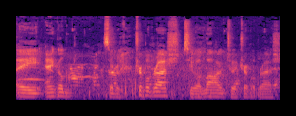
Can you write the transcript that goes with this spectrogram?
a angled sort of triple brush to a log to a triple brush.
